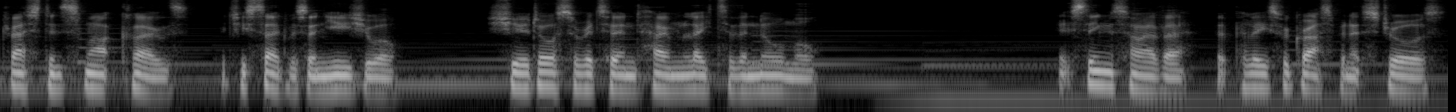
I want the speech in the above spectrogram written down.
dressed in smart clothes, which he said was unusual. She had also returned home later than normal. It seems, however, that police were grasping at straws,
